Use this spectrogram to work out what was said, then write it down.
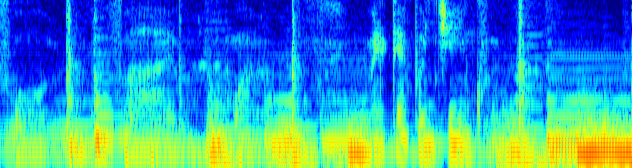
four, five, one. Ma il tempo è in 5.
